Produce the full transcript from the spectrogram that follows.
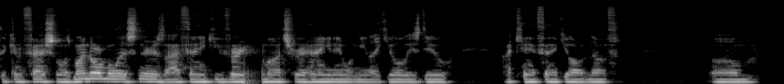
the confessionals. My normal listeners, I thank you very much for hanging in with me like you always do. I can't thank y'all enough. Um,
